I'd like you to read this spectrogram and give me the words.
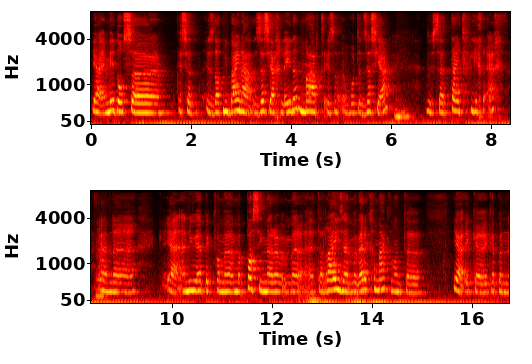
ja, inmiddels uh, is, het, is dat nu bijna zes jaar geleden. Maart is, wordt het zes jaar. Mm -hmm. Dus uh, tijd vliegt echt. Ja. En, uh, ja, en nu heb ik van mijn passie mijn, te reizen en mijn werk gemaakt. Want ja, ik, ik heb een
